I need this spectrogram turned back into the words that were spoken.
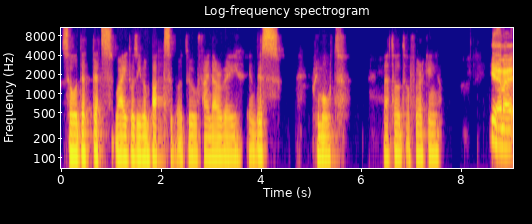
So that that's why it was even possible to find our way in this remote method of working. Yeah and i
